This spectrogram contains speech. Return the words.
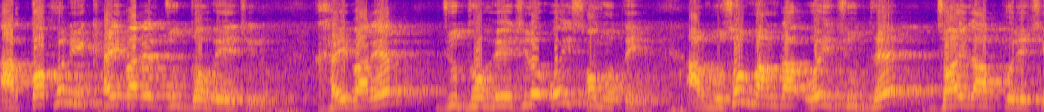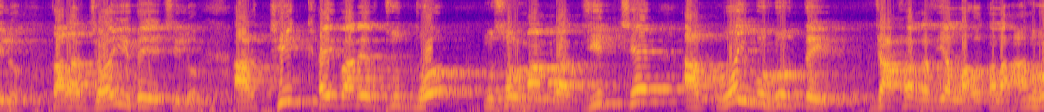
আর তখনই খাইবারের যুদ্ধ হয়েছিল। খাইবারের যুদ্ধ হয়েছিল ওই সমতে। আর মুসলমানরা ওই যুদ্ধে জয় লাভ করেছিল। তারা জয়ী হয়েছিল। আর ঠিক খাইবারের যুদ্ধ মুসলমানরা জিতছে। আর ওই মুহূর্তেই জাফর রাজি আল্লাহ তালা আনহ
